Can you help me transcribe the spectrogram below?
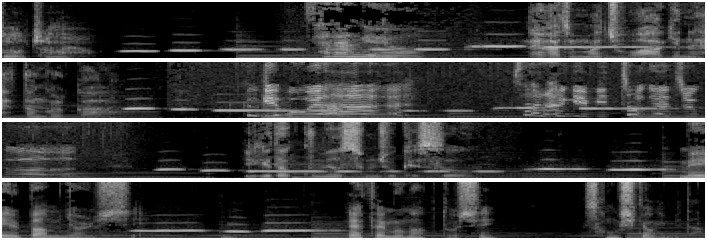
순 없잖아요. 사랑해요. 내가 정말 좋아하기는 했던 걸까? 그게 뭐야? 사랑에 미쳐가지고. 이게 다 꿈이었으면 좋겠어. 매일 밤 10시 FM 음악 도시 성시경입니다.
